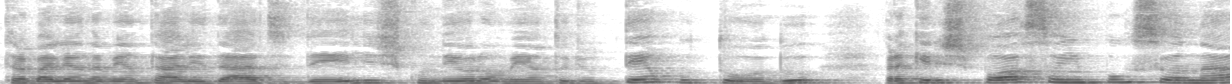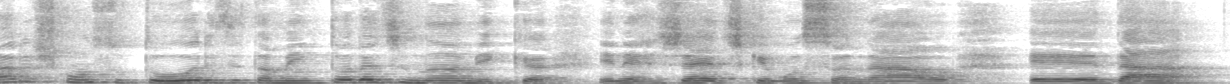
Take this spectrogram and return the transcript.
trabalhando a mentalidade deles com neuromentoring o tempo todo, para que eles possam impulsionar os consultores e também toda a dinâmica energética, emocional é, da,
